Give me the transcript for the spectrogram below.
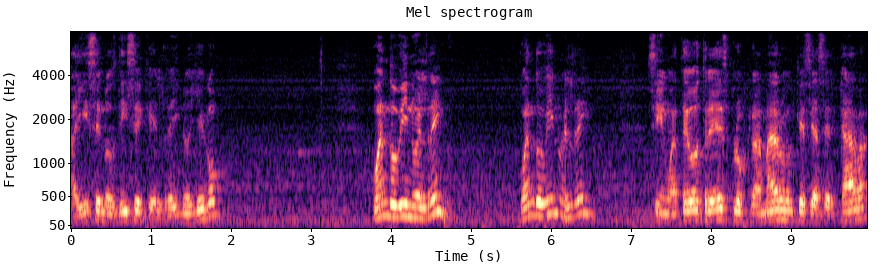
Ahí se nos dice que el reino llegó. ¿Cuándo vino el reino? ¿Cuándo vino el reino? Si en Mateo 3 proclamaron que se acercaba,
